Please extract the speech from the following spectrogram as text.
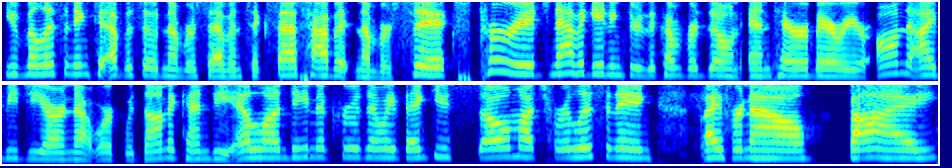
You've been listening to episode number seven, success habit number six, courage, navigating through the comfort zone and terror barrier on the IBGR network with Donna Kunde and Londina Cruz. And we thank you so much for listening. Bye for now. Bye.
